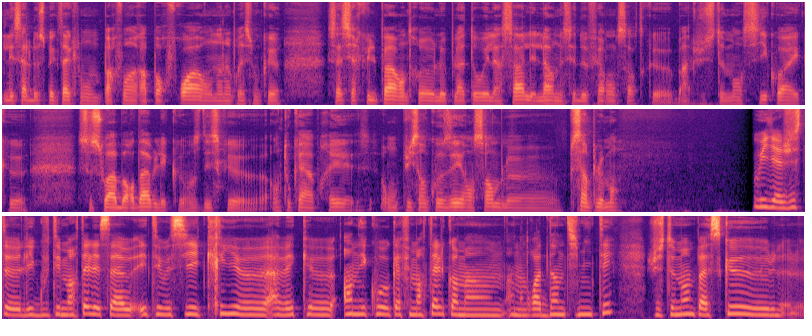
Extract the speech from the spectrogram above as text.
les salles de spectacle ont parfois un rapport froid, on a l'impression que ça circule pas entre le plateau et la salle, et là on essaie de faire en sorte que bah, justement si quoi, et que ce soit abordable et qu'on se dise que en tout cas après on puisse en causer ensemble euh, simplement. Oui, il y a juste euh, les goûters mortels et ça a été aussi écrit euh, avec euh, en écho au café mortel comme un, endroit d'intimité, justement parce que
